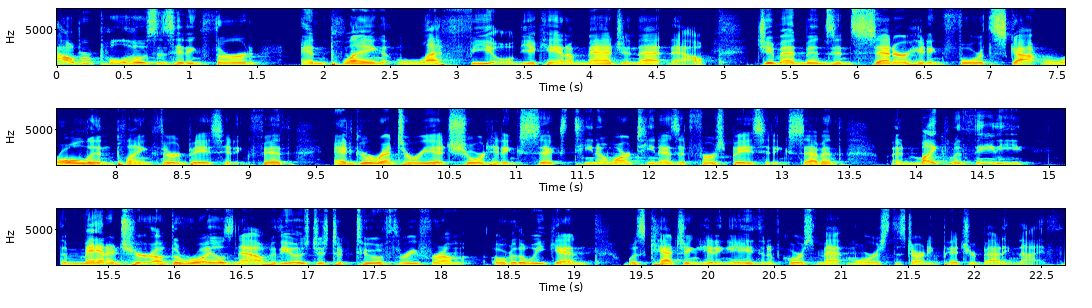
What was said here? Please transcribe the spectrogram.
Albert Pujols is hitting third and playing left field. You can't imagine that now. Jim Edmonds in center hitting fourth. Scott Rolen playing third base hitting fifth. Edgar Renteria at short hitting sixth. Tino Martinez at first base hitting seventh. And Mike Matheny, the manager of the Royals now, who the O's just took two of three from over the weekend, was catching hitting eighth. And of course, Matt Morris, the starting pitcher, batting ninth.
